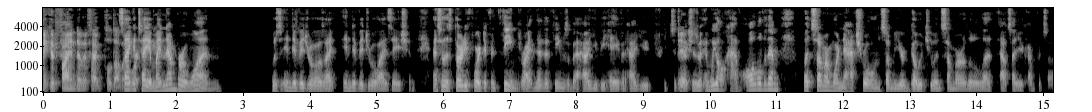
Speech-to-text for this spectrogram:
I could find them if I pulled up. So my I can tell you, my number one was individualize, individualization, and so there's 34 different themes, right? And they're the themes about how you behave and how you treat situations, and we all have all of them, but some are more natural, and some are your go-to, and some are a little le- outside your comfort zone.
